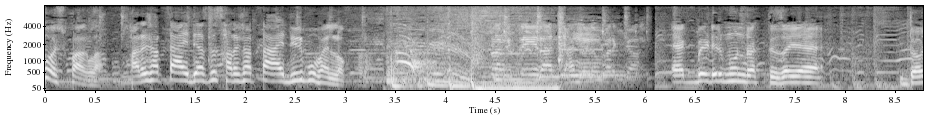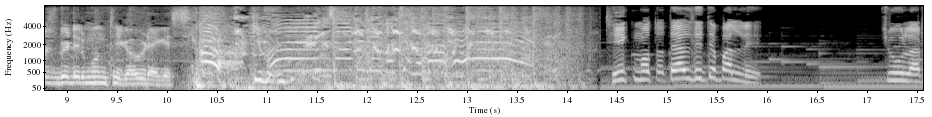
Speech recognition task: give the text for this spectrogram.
গোস পাগলা? সাড়ে সাতটা আইডি আছে সাড়ে সাতটা আইডির প্রোফাইল লক করা। এক বেডির মন রাখতে যাইয়া দশ বেডির মন থেকে উড়ে গেছি। ঠিক মতো তেল দিতে পারলে চুল আর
